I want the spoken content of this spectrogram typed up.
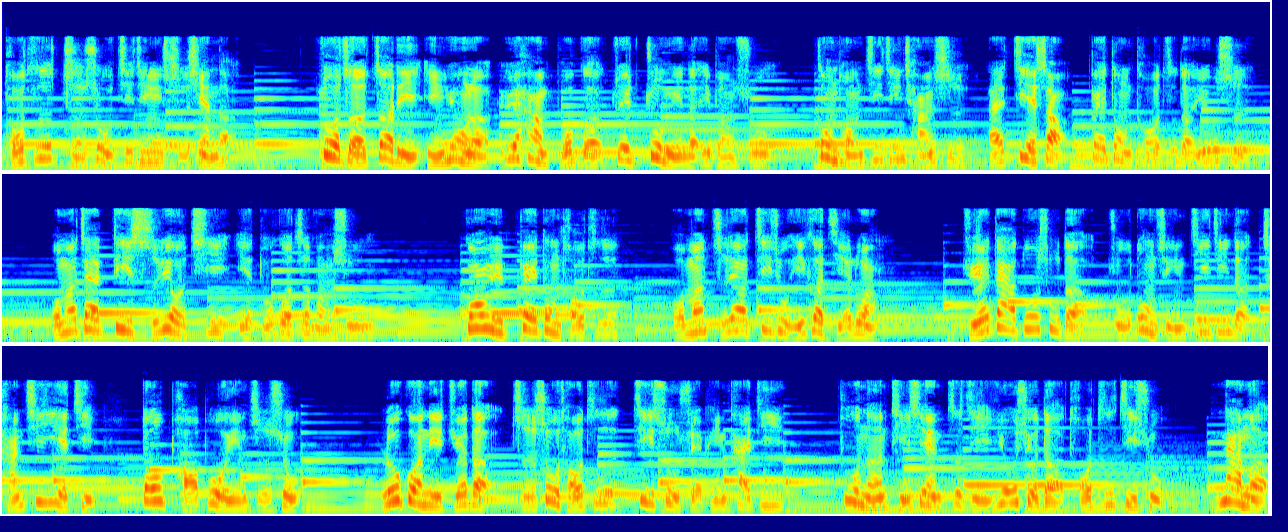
投资指数基金实现的。作者这里引用了约翰伯格最著名的一本书《共同基金常识》来介绍被动投资的优势。我们在第十六期也读过这本书，关于被动投资，我们只要记住一个结论：绝大多数的主动型基金的长期业绩都跑不赢指数。如果你觉得指数投资技术水平太低，不能体现自己优秀的投资技术，那么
